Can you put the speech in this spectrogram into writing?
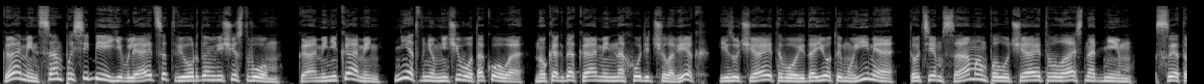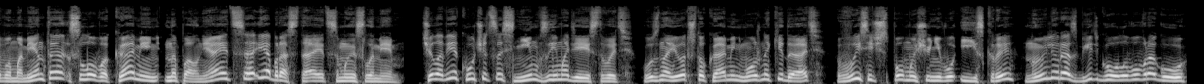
Камень сам по себе является твердым веществом. Камень и камень, нет в нем ничего такого. Но когда камень находит человек, изучает его и дает ему имя, то тем самым получает власть над ним. С этого момента слово «камень» наполняется и обрастает смыслами. Человек учится с ним взаимодействовать, узнает, что камень можно кидать, высечь с помощью него искры, ну или разбить голову врагу.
